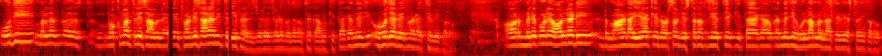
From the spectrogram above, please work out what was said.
ਉਹਦੀ ਮਤਲਬ ਮੁੱਖ ਮੰਤਰੀ ਸਾਹਿਬ ਨੇ, ਤੁਹਾਡੀ ਸਾਰਿਆਂ ਦੀ ਤਾਰੀਫ ਹੈ ਜੀ, ਜਿਹੜੇ ਜਿਹੜੇ ਬੰਦੇ ਨੇ ਉੱਥੇ ਕੰਮ ਕੀਤਾ। ਕਹਿੰਦੇ ਜੀ, ਉਹੋ ਜਿਹਾ ਅਰੇਂਜਮੈਂਟ ਇੱਥੇ ਵੀ ਕਰੋ। ਔਰ ਮੇਰੇ ਕੋਲੇ ਆਲਰੇਡੀ ਡਿਮਾਂਡ ਆਈ ਹੈ ਕਿ ਡਾਕਟਰ ਸਾਹਿਬ, ਜਿਸ ਤਰ੍ਹਾਂ ਤੁਸੀਂ ਇੱਥੇ ਕੀਤਾ ਹੈਗਾ, ਉਹ ਕਹਿੰਦੇ ਜੀ ਹੋਲਾ ਮਹੱਲਾ ਤੇ ਵੀ ਇਸ ਤਰ੍ਹਾਂ ਹੀ ਕਰੋ।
